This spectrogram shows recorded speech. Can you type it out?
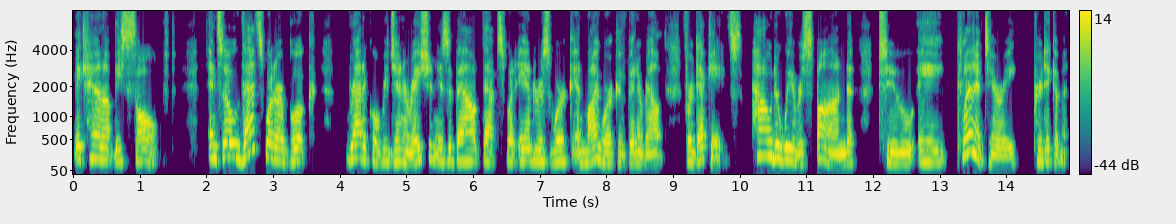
it cannot be solved. And so that's what our book, Radical Regeneration, is about. That's what Andrew's work and my work have been about for decades. How do we respond to a planetary predicament?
